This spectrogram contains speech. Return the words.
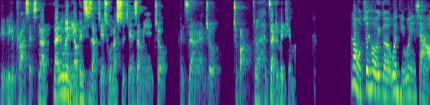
一一个 process。那那因为你要跟市场接触，那时间上面也就很自然而然就就把就很自然就被填满。那我最后一个问题问一下哦。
